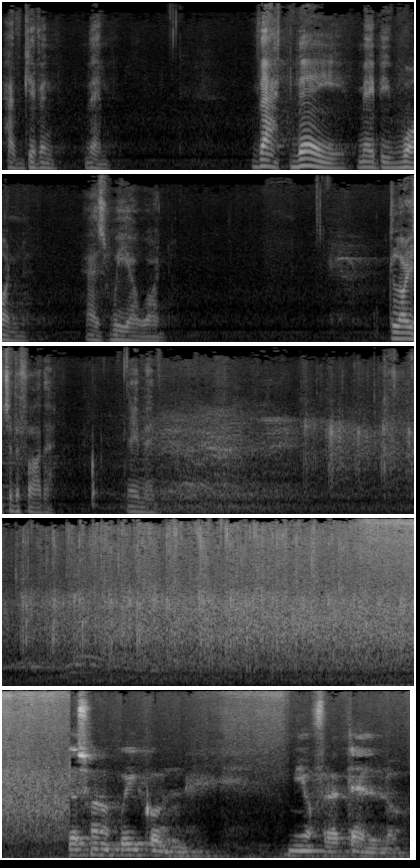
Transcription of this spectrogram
have given them, that they may be one as we are one. Glory to the Father. Amen. Io sono qui con mio fratello,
